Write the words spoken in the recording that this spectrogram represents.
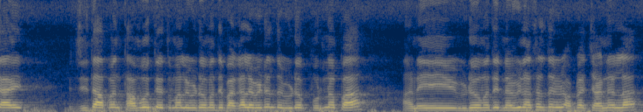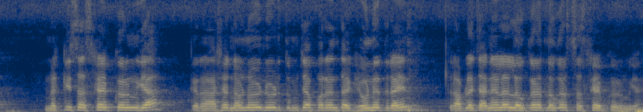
काय जिथं आपण थांबू ते तुम्हाला व्हिडिओमध्ये बघायला भेटेल तर व्हिडिओ पूर्ण पहा. आणि व्हिडिओमध्ये नवीन असेल तर आपल्या चॅनलला नक्की सबस्क्राईब करून घ्या. कारण अशा नवनवीन व्हिडिओ तुमच्यापर्यंत घेऊन येत राहीन. तर आपल्या चॅनलला लवकरात लवकर सबस्क्राईब करून घ्या.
